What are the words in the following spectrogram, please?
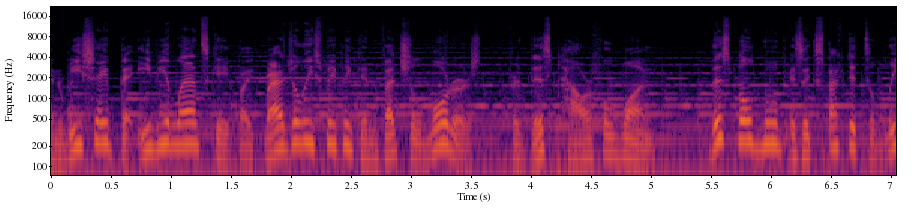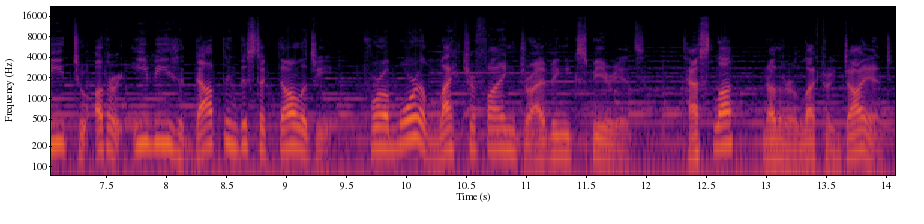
and reshape the EV landscape by gradually sweeping conventional motors for this powerful one. This bold move is expected to lead to other EVs adopting this technology for a more electrifying driving experience. Tesla, another electric giant,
